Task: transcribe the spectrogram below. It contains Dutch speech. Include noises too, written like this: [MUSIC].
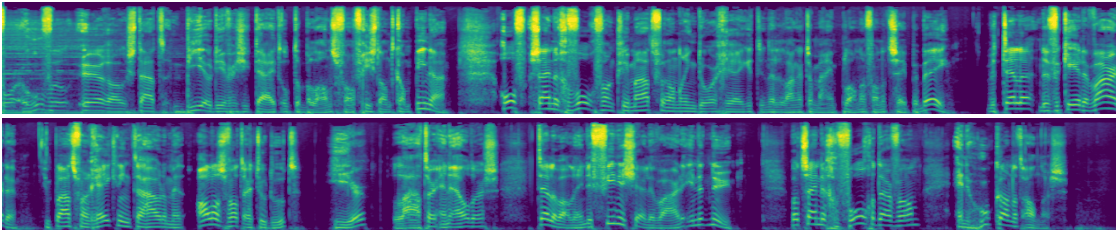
Voor hoeveel euro staat biodiversiteit op de balans van Friesland Campina? Of zijn de gevolgen van klimaatverandering doorgerekend in de lange termijn plannen van het CPB? We tellen de verkeerde waarden. In plaats van rekening te houden met alles wat ertoe doet, hier, later en elders, tellen we alleen de financiële waarden in het nu. Wat zijn de gevolgen daarvan en hoe kan het anders?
